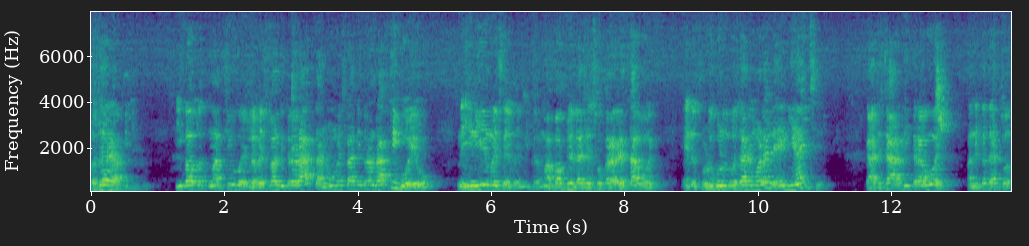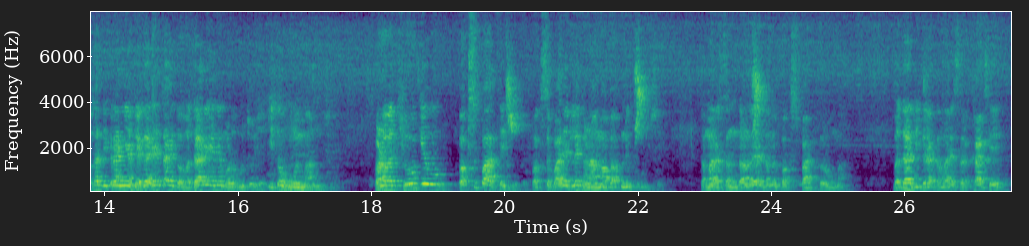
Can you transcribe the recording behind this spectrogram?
વધારે આપી દીધું. એ બાબતમાં થયું એટલે વેસલા દીકરા રાખતા હું વેસલા દીકરાને રાખતી હોય એવું ને એ નિયમ છે ભાઈ મિત્ર. મા બાપ ભેગા જે છોકરા રહેતા હોય, એને થોડું ઘણું વધારે મળે ને, એ ન્યાય છે. કે આજે ચાર દીકરા હોય અને કદાચ ચોથા દીકરા ત્યાં ભેગા રહેતા હોય તો વધારે એને મળવું જોઈએ. એ તો હું માનું છું. પણ હવે થયું કેવું? પક્ષપાત થઈ ગયું પક્ષપાત એટલે ઘણા મા બાપની ભૂલ છે. તમારા સંતાનો તમે પક્ષપાત કરો માં, બધા દીકરા તમારે સરખા છે.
